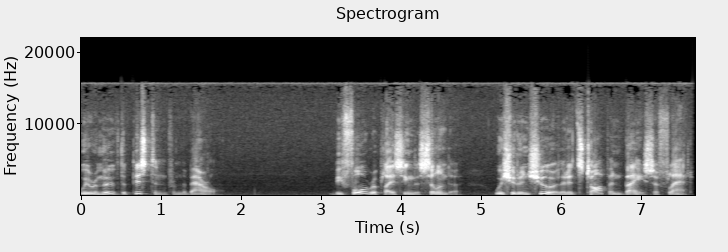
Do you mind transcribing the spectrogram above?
we remove the piston from the barrel. Before replacing the cylinder, we should ensure that its top and base are flat.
